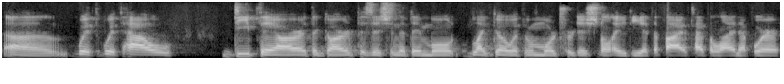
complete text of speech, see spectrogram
uh, with with how deep they are at the guard position that they won't like go with a more traditional AD at the five type of lineup where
